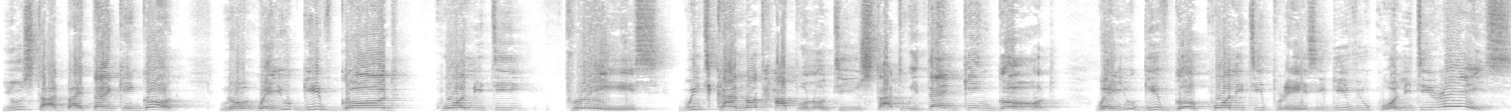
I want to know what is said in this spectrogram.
you start by thanking God. You know, when you give God quality praise, which cannot happen until you start with thanking God, when you give God quality praise, He give you quality raise.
